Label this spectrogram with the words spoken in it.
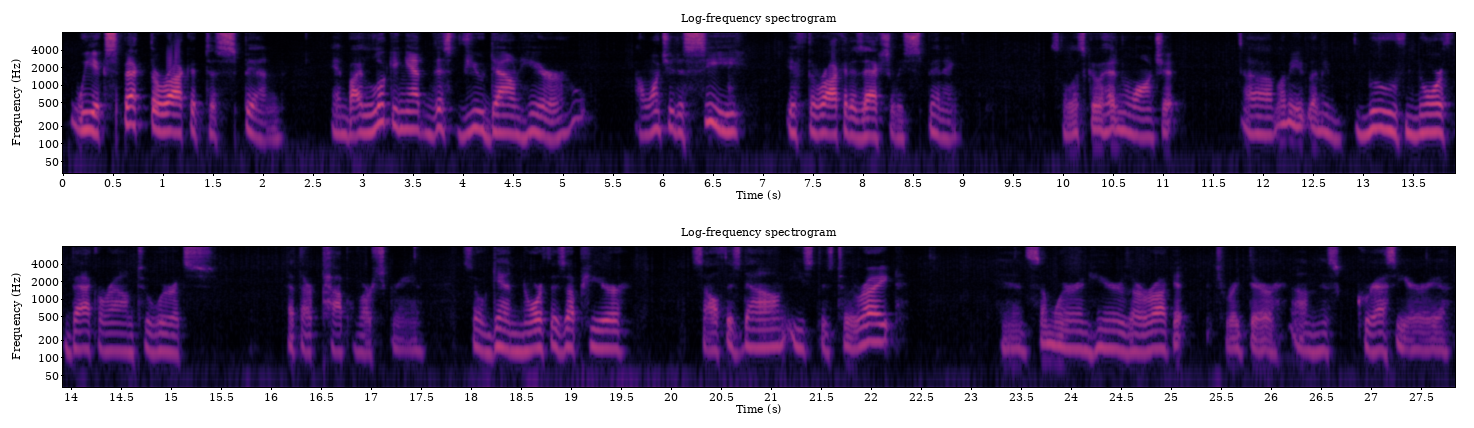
we expect the rocket to spin. And by looking at this view down here, I want you to see if the rocket is actually spinning. So let's go ahead and launch it. Uh, let me let me move north back around to where it's at the top of our screen. So again, north is up here, south is down, east is to the right, and somewhere in here is our rocket. It's right there on this grassy area.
